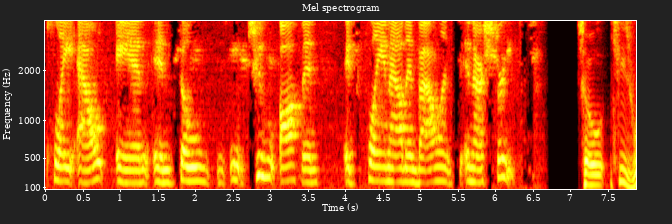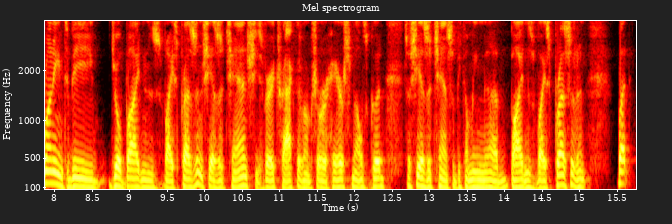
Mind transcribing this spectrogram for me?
play out, and and so too often it's playing out in violence in our streets. So she's running to be Joe Biden's vice president. She has a chance. She's very attractive. I'm sure her hair smells good. So she has a chance of becoming uh, Biden's vice president. But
